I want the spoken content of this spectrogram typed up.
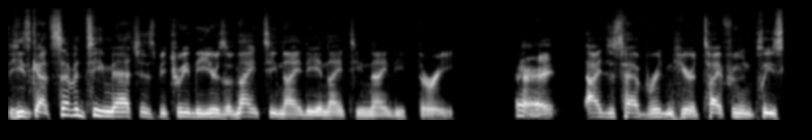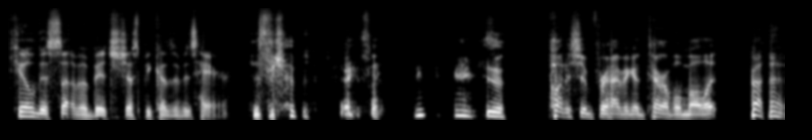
he's got 17 matches between the years of 1990 and 1993. All right. I just have written here, Typhoon, please kill this son of a bitch just because of his hair. Just because like- punish him for having a terrible mullet. Yeah.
